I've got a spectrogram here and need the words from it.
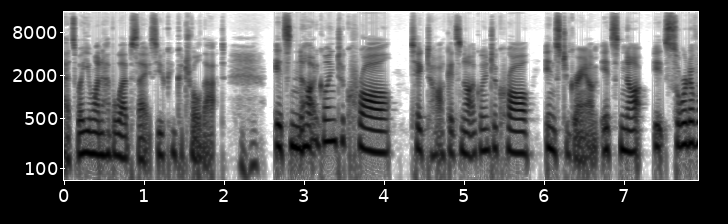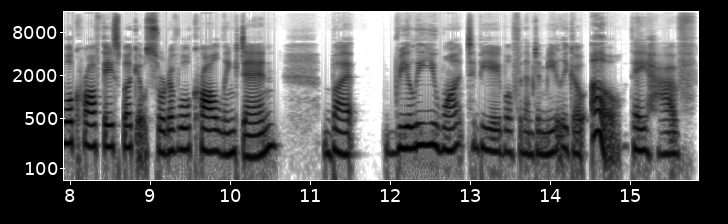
That's why you want to have a website so you can control that. Mhm. It's not going to crawl TikTok. It's not going to crawl Instagram. It's not, it sort of will crawl Facebook. It sort of will crawl LinkedIn. But really, you want to be able for them to immediately go, oh, they have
